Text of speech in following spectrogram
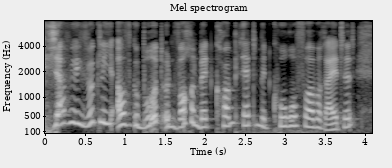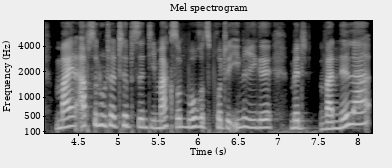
ich habe mich wirklich auf Geburt und Wochenbett komplett mit Koro vorbereitet. Mein absoluter Tipp sind die Max und Moritz Proteinriegel mit Vanilla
